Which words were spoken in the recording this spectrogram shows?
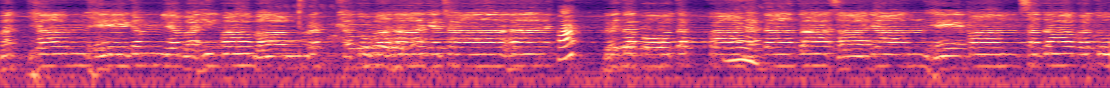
मध्याह्ने गम्य महिमा माम् रक्षतु महायचाः। ಹಾ मृतपोतप्राणदाता सायाह्ने माम् सदावतु।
